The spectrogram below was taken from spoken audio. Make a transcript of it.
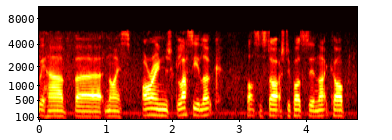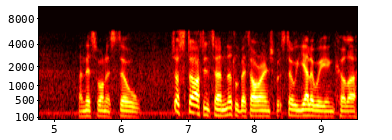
we have a nice orange glassy look, lots of starch deposited in that cob, and this one is still just starting to turn a little bit orange, but still yellowy in colour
